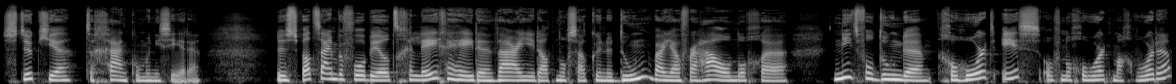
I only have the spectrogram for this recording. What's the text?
stukje te gaan communiceren? Dus wat zijn bijvoorbeeld gelegenheden waar je dat nog zou kunnen doen, waar jouw verhaal nog uh, niet voldoende gehoord is of nog gehoord mag worden?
